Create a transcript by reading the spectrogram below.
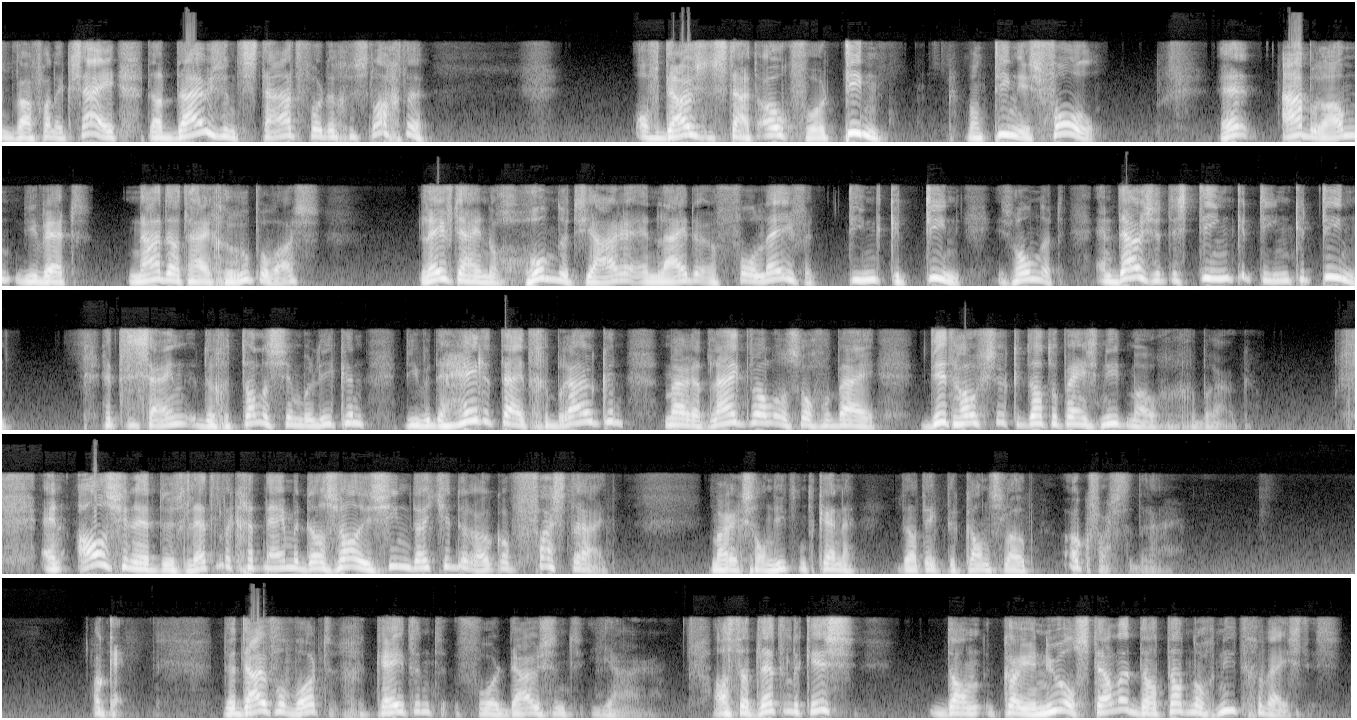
144.000, waarvan ik zei dat 1000 staat voor de geslachten. Of 1000 staat ook voor 10. Want 10 is vol. He, Abraham, die werd nadat hij geroepen was, leefde hij nog 100 jaren en leidde een vol leven. 10 keer 10 is 100. En 1000 is 10 keer 10 keer 10. Het zijn de getallen symbolieken die we de hele tijd gebruiken, maar het lijkt wel alsof we bij dit hoofdstuk dat opeens niet mogen gebruiken. En als je het dus letterlijk gaat nemen, dan zal je zien dat je er ook op vastdraait. Maar ik zal niet ontkennen dat ik de kans loop ook vast te draaien. Oké, de duivel wordt geketend voor duizend jaren. Als dat letterlijk is, dan kan je nu al stellen dat dat nog niet geweest is.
